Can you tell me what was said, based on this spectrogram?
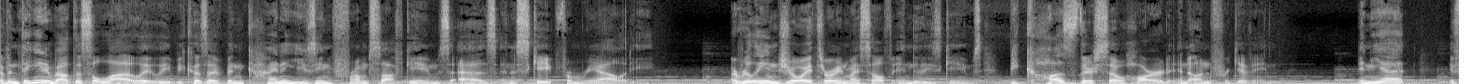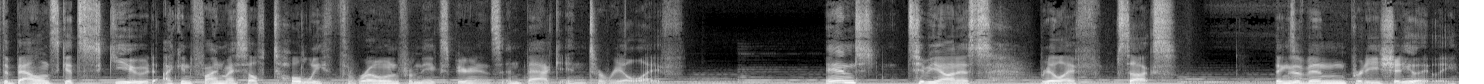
I've been thinking about this a lot lately because I've been kind of using FromSoft games as an escape from reality. I really enjoy throwing myself into these games because they're so hard and unforgiving. And yet, if the balance gets skewed, I can find myself totally thrown from the experience and back into real life. And to be honest, real life sucks. Things have been pretty shitty lately.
